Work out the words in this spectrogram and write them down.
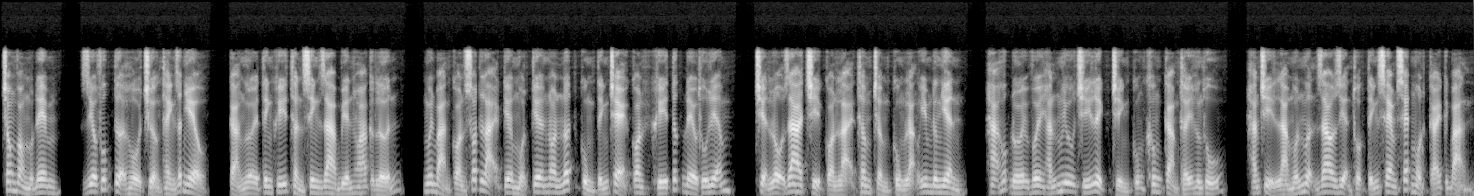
Trong vòng một đêm, diêu phúc tựa hồ trưởng thành rất nhiều, cả người tinh khí thần sinh ra biến hóa cực lớn, nguyên bản còn sót lại kia một tia non nớt cùng tính trẻ con khí tức đều thu liễm triển lộ ra chỉ còn lại thâm trầm cùng lặng im đương nhiên, hạ húc đối với hắn mưu trí lịch trình cũng không cảm thấy hứng thú, hắn chỉ là muốn mượn giao diện thuộc tính xem xét một cái kịch bản,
